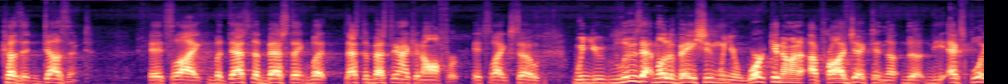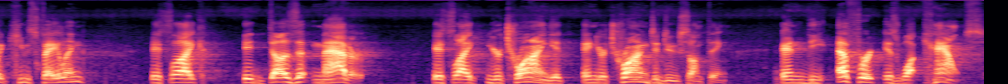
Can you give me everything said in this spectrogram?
because it doesn't. It's like, but that's the best thing, but that's the best thing I can offer. It's like, so when you lose that motivation, when you're working on a project and the, the, the exploit keeps failing, it's like, it doesn't matter. It's like you're trying it and you're trying to do something. And the effort is what counts,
